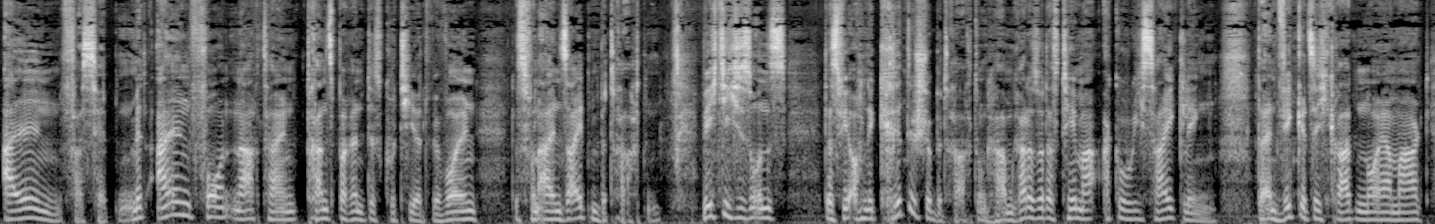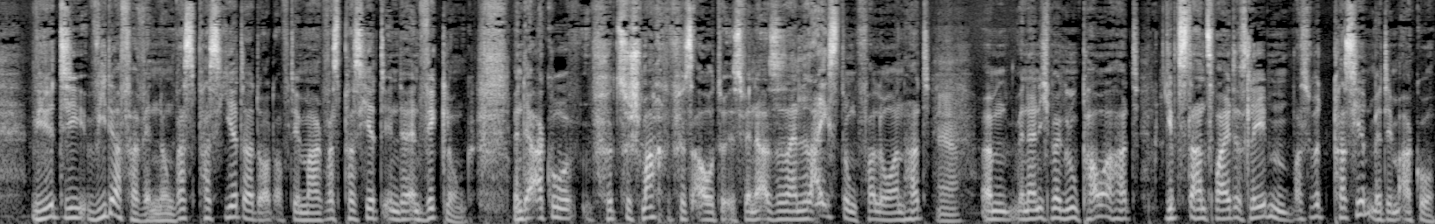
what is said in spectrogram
allen Facetten, mit allen Vor- und Nachteilen transparent diskutiert. Wir wollen das von allen Seiten betrachten. Wichtig ist uns, dass wir auch eine kritische Betrachtung haben. Gerade so das Thema Akku-Recycling. Da entwickelt sich gerade ein neuer Markt. Wie wird die Wiederverwendung? Was passiert da dort auf dem Markt? Was passiert in der Entwicklung? Wenn der Akku für zu schwach fürs Auto ist, wenn er also seine Leistung verloren hat, ja. ähm, wenn er nicht mehr genug Power hat, gibt es da ein zweites Leben? Was wird passieren mit dem Akku?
